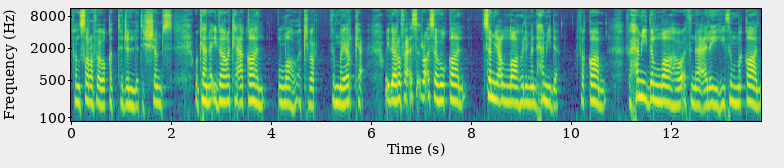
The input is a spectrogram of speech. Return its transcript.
فانصرف وقد تجلت الشمس. وكان إذا ركع قال الله أكبر ثم يركع. وإذا رفع رأسه قال سمع الله لمن حمده فقام. فحمد الله وأثنى عليه ثم قال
